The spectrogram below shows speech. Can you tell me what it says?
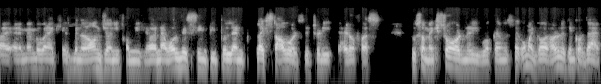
I, I, remember when I it's been a long journey for me here, and I've always seen people and like Star Wars, literally ahead of us, do some extraordinary work. And it's like, oh my god, how do they think of that?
